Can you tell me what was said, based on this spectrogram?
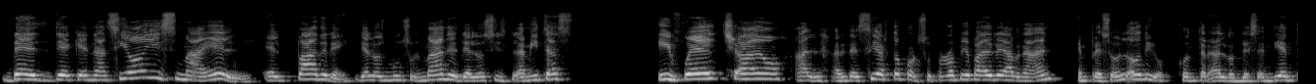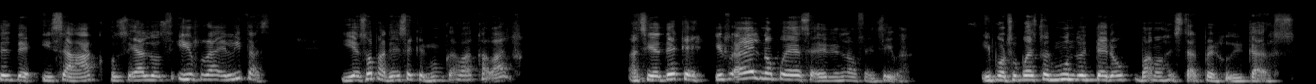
Desde que nació Ismael, el padre de los musulmanes, de los islamitas, y fue echado al, desierto por su propio padre Abraham, empezó el odio contra los descendientes de Isaac, o sea, los israelitas. Y eso parece que nunca va a acabar. Así es de que Israel no puede ceder en la ofensiva. Y por supuesto, el mundo entero vamos a estar perjudicados.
